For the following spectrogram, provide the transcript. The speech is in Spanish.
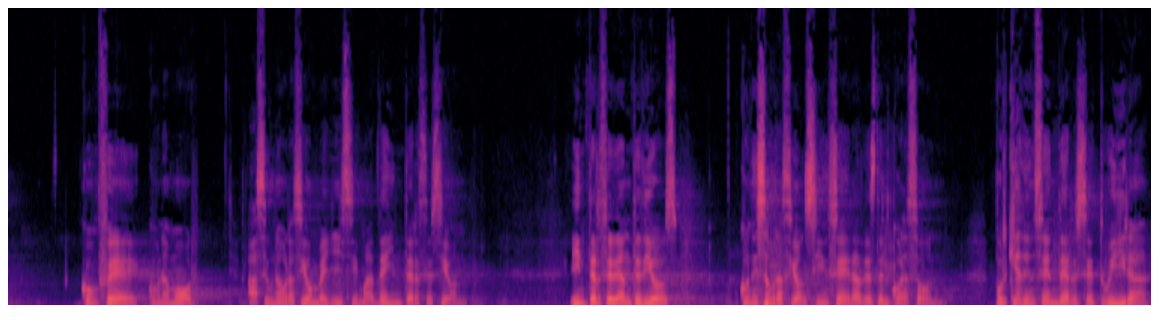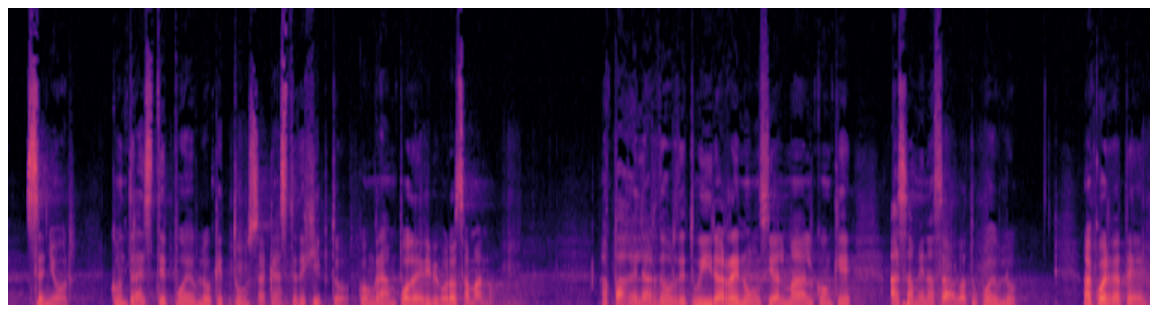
con fe, con amor, hace una oración bellísima de intercesión. Intercede ante Dios con esa oración sincera desde el corazón. ¿Por qué ha de encenderse tu ira, Señor? Contra este pueblo que tú sacaste de Egipto con gran poder y vigorosa mano. Apaga el ardor de tu ira, renuncia al mal con que has amenazado a tu pueblo. Acuérdate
